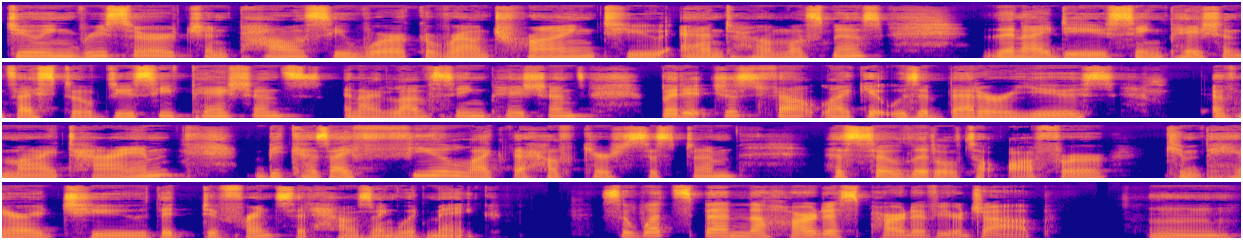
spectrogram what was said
doing research and policy work around trying to end homelessness than I do seeing patients. I still do see patients and I love seeing patients, but it just felt like it was a better use of my time because I feel like the healthcare system has so little to offer compared to the difference that housing would make. So, what's been the hardest part of your job? Mm.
